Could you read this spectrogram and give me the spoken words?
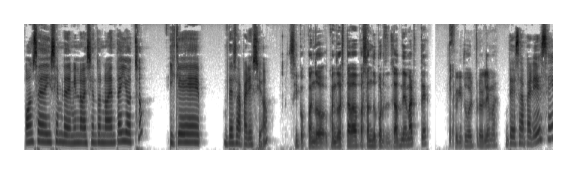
11 de diciembre de 1998 y que desapareció. Sí, pues cuando, cuando estaba pasando por detrás de Marte, porque tuvo el problema. Desaparece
